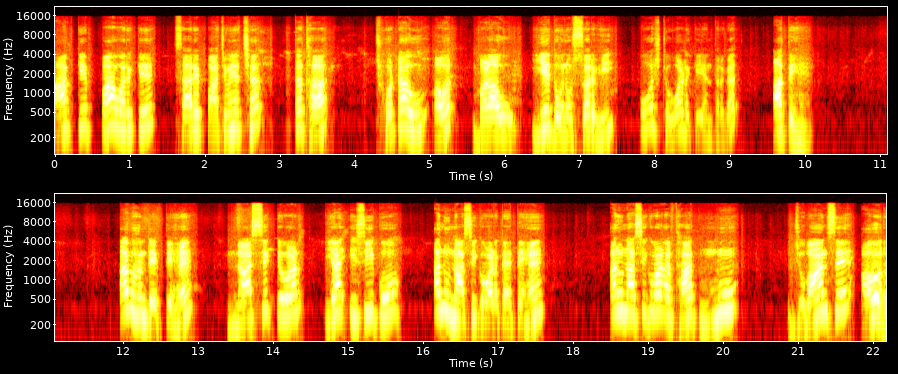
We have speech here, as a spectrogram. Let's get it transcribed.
आपके पा वर्ग के सारे पाँचवें अक्षर तथा छोटा ऊ और बड़ा ऊ, ये दोनों स्वर भी ओष्ठ वर्ण के अंतर्गत आते हैं। अब हम देखते हैं नासिक वर्ण या इसी को अनुनासिक वर्ण कहते हैं। अनुनासिक वर्ण अर्थात मुँह, ज़ुबान से और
